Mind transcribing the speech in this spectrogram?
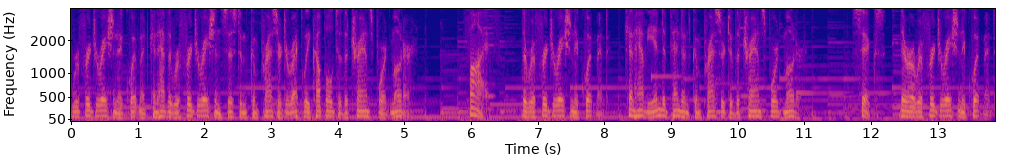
Refrigeration equipment can have the refrigeration system compressor directly coupled to the transport motor. 5. The refrigeration equipment can have the independent compressor to the transport motor. 6. There are refrigeration equipment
